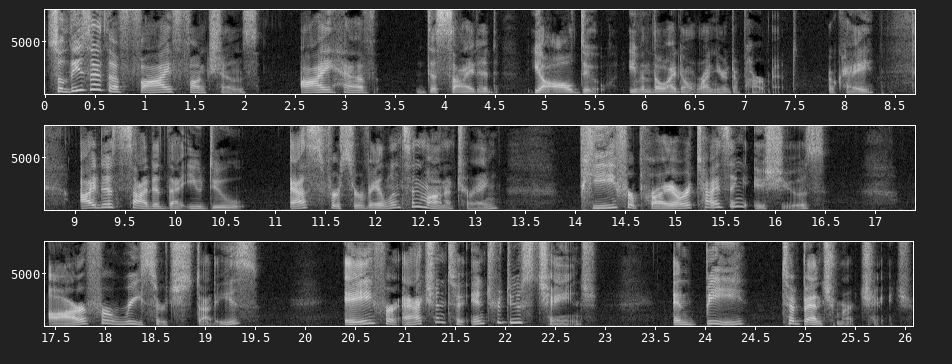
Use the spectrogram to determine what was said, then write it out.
So these are the five functions I have decided you all do even though I don't run your department. Okay. I decided that you do S for surveillance and monitoring, P for prioritizing issues, R for research studies, A for action to introduce change, and B to benchmark change.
